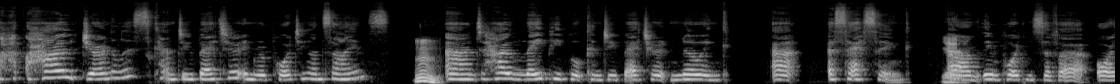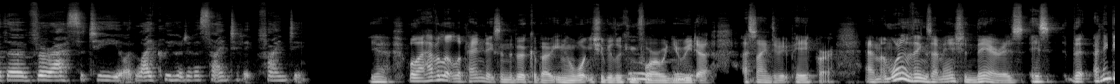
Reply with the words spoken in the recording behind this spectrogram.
h- how journalists can do better in reporting on science, mm. and how lay people can do better at knowing, uh, assessing yeah. um, the importance of a or the veracity or likelihood of a scientific finding. Yeah, well, I have a little appendix in the book about you know what you should be looking for when you read a, a scientific paper, um, and one of the things I mentioned there is is that I think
